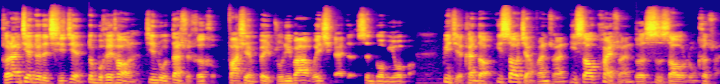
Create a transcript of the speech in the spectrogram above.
荷兰舰队的旗舰“顿布黑号”呢，进入淡水河口，发现被竹篱笆围起来的圣多米欧堡。并且看到一艘桨帆船、一艘快船和四艘龙客船。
